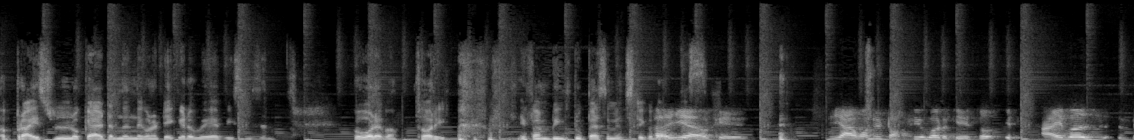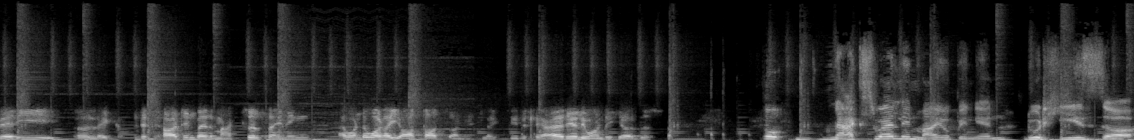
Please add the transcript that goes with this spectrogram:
a, prize to look at and then they're going to take it away every season but whatever sorry if i'm being too pessimistic about uh, yeah this. okay yeah i want to talk to you about okay so if i was very uh, like disheartened by the maxwell signing i wonder what are your thoughts on it like seriously i really want to hear this so maxwell in my opinion dude he's uh,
